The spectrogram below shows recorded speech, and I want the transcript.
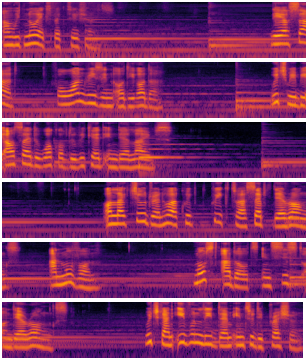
and with no expectations. They are sad for one reason or the other, which may be outside the work of the wicked in their lives. Unlike children who are quick, quick to accept their wrongs and move on, most adults insist on their wrongs, which can even lead them into depression.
